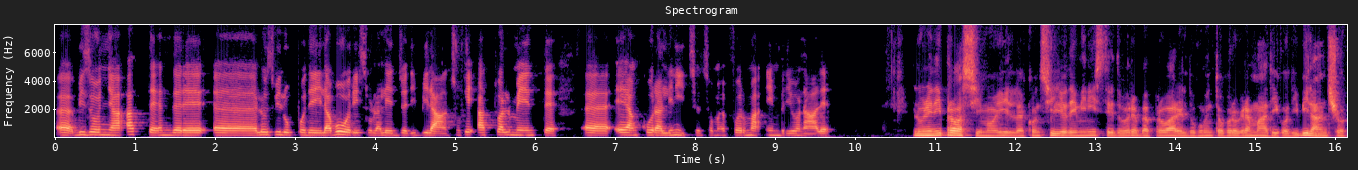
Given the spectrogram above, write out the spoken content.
ehm, bisogna attendere, ehm, lo sviluppo dei lavori sulla legge di bilancio che attualmente ehm, è ancora all'inizio, insomma, in forma embrionale. Lunedì prossimo il Consiglio dei Ministri dovrebbe approvare il documento programmatico di bilancio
